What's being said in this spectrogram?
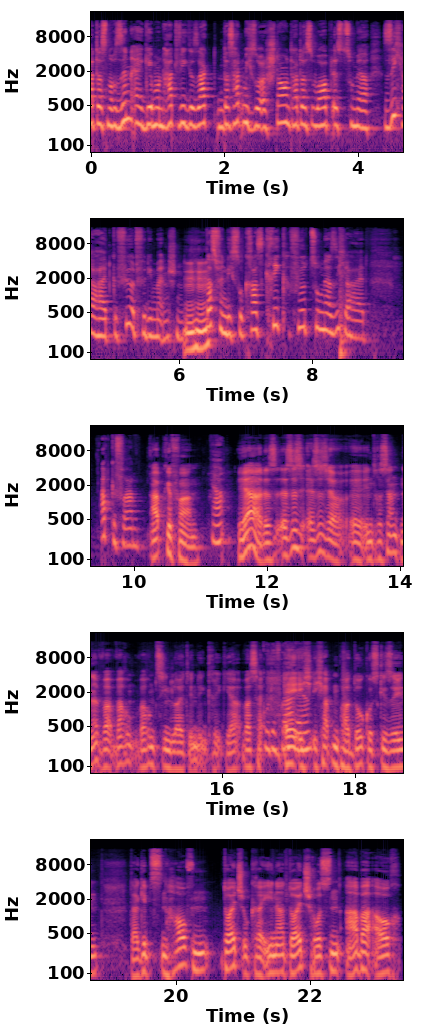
hat das noch Sinn ergeben und hat wie gesagt, das hat mich so erstaunt, hat das überhaupt erst zu mehr Sicherheit geführt für die Menschen. Mhm. Das finde ich so krass. Krieg führt zu mehr Sicherheit. Abgefahren. Abgefahren. Ja. Ja, das, das ist, es ist ja äh, interessant, ne? Warum, warum ziehen Leute in den Krieg? Ja, was Gute Frage, Ey, ich, ich habe ein paar Dokus gesehen da gibt's einen Haufen Deutsch-Ukrainer, Deutsch-Russen, aber auch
